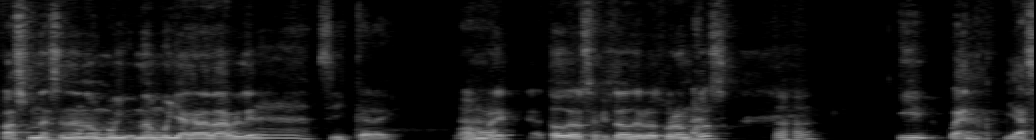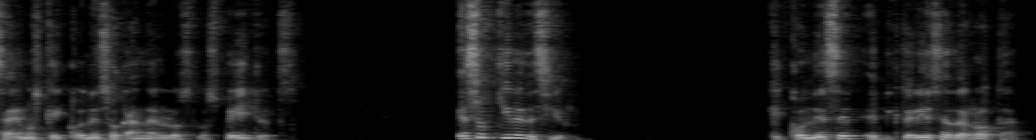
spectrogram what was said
pasó una cena no muy, no muy agradable. Sí, caray. Hombre, a todos los aficionados de los Broncos. Y bueno, ya sabemos que con eso ganan los, los Patriots. Eso quiere decir que con esa victoria y esa derrota,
